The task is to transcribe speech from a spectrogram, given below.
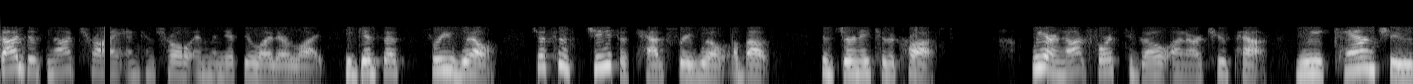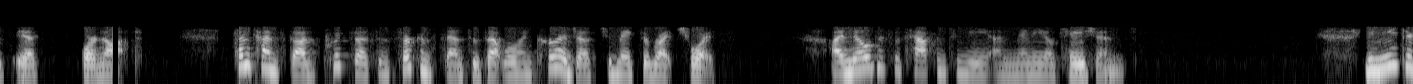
God does not try and control and manipulate our lives. He gives us free will, just as Jesus had free will about his journey to the cross. We are not forced to go on our true path. We can choose it or not. Sometimes God puts us in circumstances that will encourage us to make the right choice. I know this has happened to me on many occasions. You need to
